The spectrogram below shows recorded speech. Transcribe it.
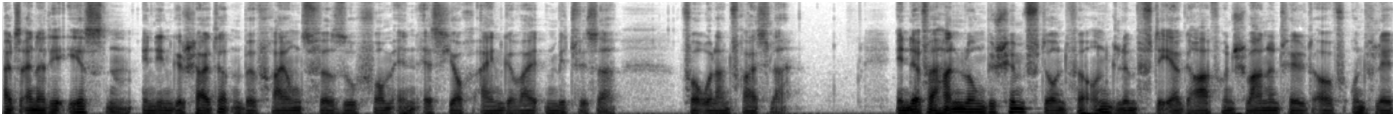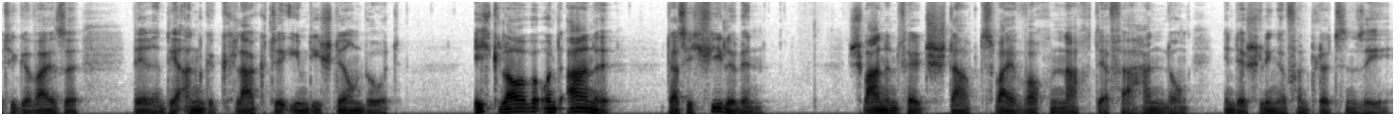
als einer der ersten in den gescheiterten Befreiungsversuch vom NS-Joch eingeweihten Mitwisser vor Roland Freisler. In der Verhandlung beschimpfte und verunglimpfte er Graf von Schwanenfeld auf unflätige Weise, während der Angeklagte ihm die Stirn bot. Ich glaube und ahne, dass ich viele bin, Schwanenfeld starb zwei Wochen nach der Verhandlung in der Schlinge von Plötzensee.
